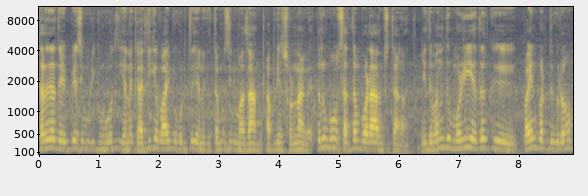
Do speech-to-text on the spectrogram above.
சரோஜாதேவி பேசி முடிக்கும் போது எனக்கு அதிக வாய்ப்பு கொடுத்து எனக்கு தமிழ் சினிமா தான் அப்படின்னு சொன்னாங்க. திரும்பவும் சத்தம் போட ஆரம்பிச்சிட்டாங்க. இது வந்து மொழி எதற்கு பயன்படுத்துகிறோம்?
